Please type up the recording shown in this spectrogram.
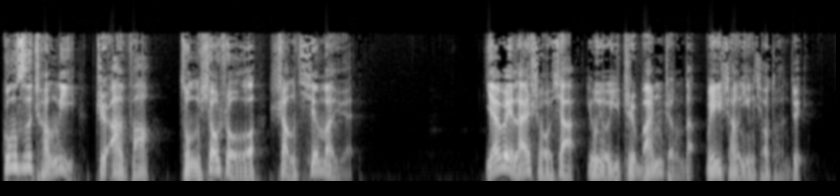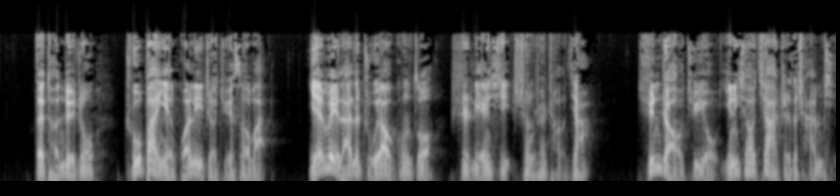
公司成立至案发总销售额上千万元。严未来手下拥有一支完整的微商营销团队，在团队中，除扮演管理者角色外，严未来的主要工作是联系生产厂家，寻找具有营销价值的产品，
